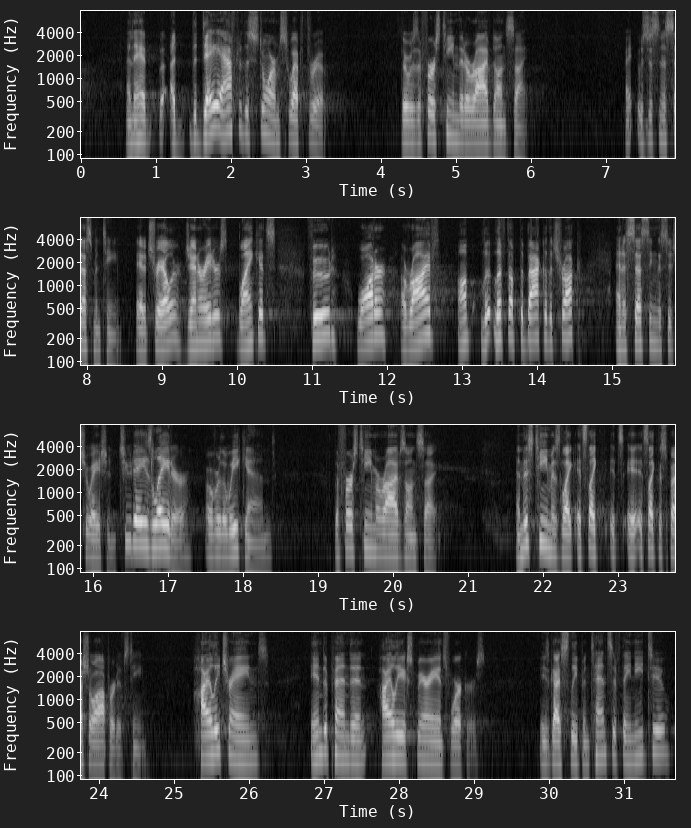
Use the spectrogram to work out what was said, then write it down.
And they had a, the day after the storm swept through, there was a first team that arrived on site. Right? It was just an assessment team. They had a trailer, generators, blankets, food, water, arrived, up, lift up the back of the truck, and assessing the situation. Two days later, over the weekend, the first team arrives on site. And this team is like, it's like, it's, it's like the special operatives team. Highly trained, independent, highly experienced workers. These guys sleep in tents if they need to.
